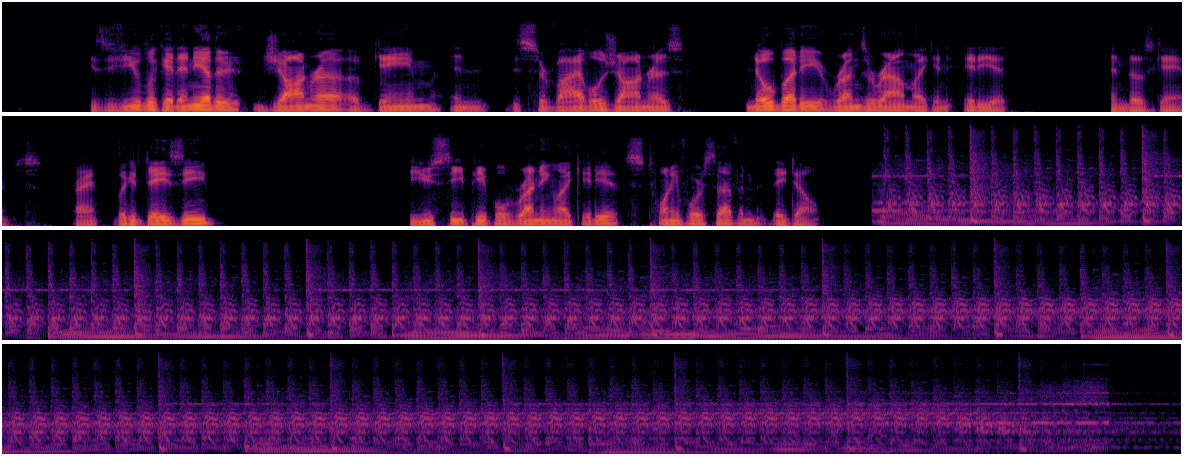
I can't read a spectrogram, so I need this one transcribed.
Because if you look at any other genre of game in the survival genres, nobody runs around like an idiot in those games, right? Look at DayZ. Do you see people running like idiots 24 7? They don't.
